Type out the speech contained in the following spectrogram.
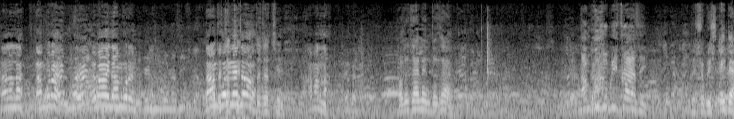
না না না দাম করে ভাই দাম করেন। দাম কত চাচ্ছেন? তো কত আমার না। কত চাইলেন চাচা? দুশো বিশ এইটা?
